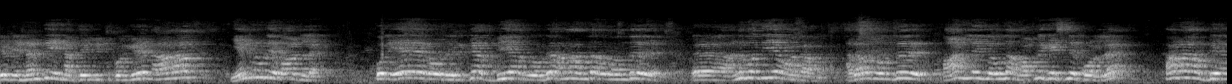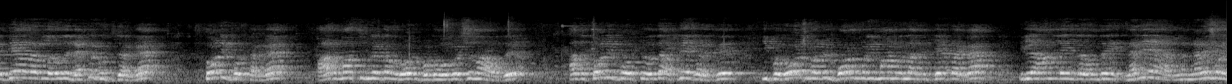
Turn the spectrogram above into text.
என்னுடைய நன்றியை நான் தெரிவித்துக் கொள்கிறேன். ஆனால் எங்களுடைய வார்டுல ஒரு ஏஏ ரோடு இருக்கு பிஆர் ரோடு ஆனா வந்து அவர் வந்து அனுமதியே வாங்காம அதாவது வந்து ஆன்லைன்ல வந்து அவங்க அப்ளிகேஷனே போடல. ஆனா பிஆர்ஆர்ல வந்து லெட்டர் கொடுத்துட்டாங்க தோண்டி போட்டாங்க. ஆறு மாசத்துக்கு முன்னாடி தான் ரோடு போட்டு ஒரு வருஷம் தான் ஆகுது. அது தோண்டி போட்டு வந்து அப்படியே கிடக்கு. இப்போ ரோடு மட்டும் போட முடியுமான்னு வந்து அங்கே கேட்டாக்கா இல்லை ஆன்லைனில் வந்து நிறைய நடைமுறை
